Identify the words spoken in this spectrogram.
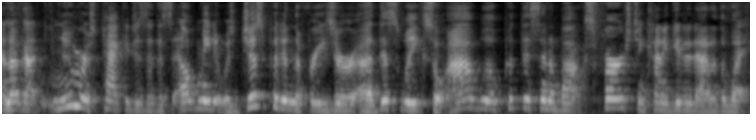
And I've got numerous packages of this elk meat. It was just put in the freezer uh, this week, so I will put this in a box first and kind of get it out of the way.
